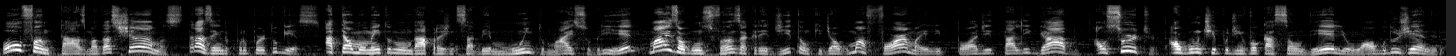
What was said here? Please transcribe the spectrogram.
ou Fantasma das Chamas, trazendo para o português. Até o momento não dá pra gente saber muito mais sobre ele, mas alguns fãs acreditam que de alguma forma ele pode estar tá ligado ao Surtur, algum tipo de invocação dele ou algo do gênero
